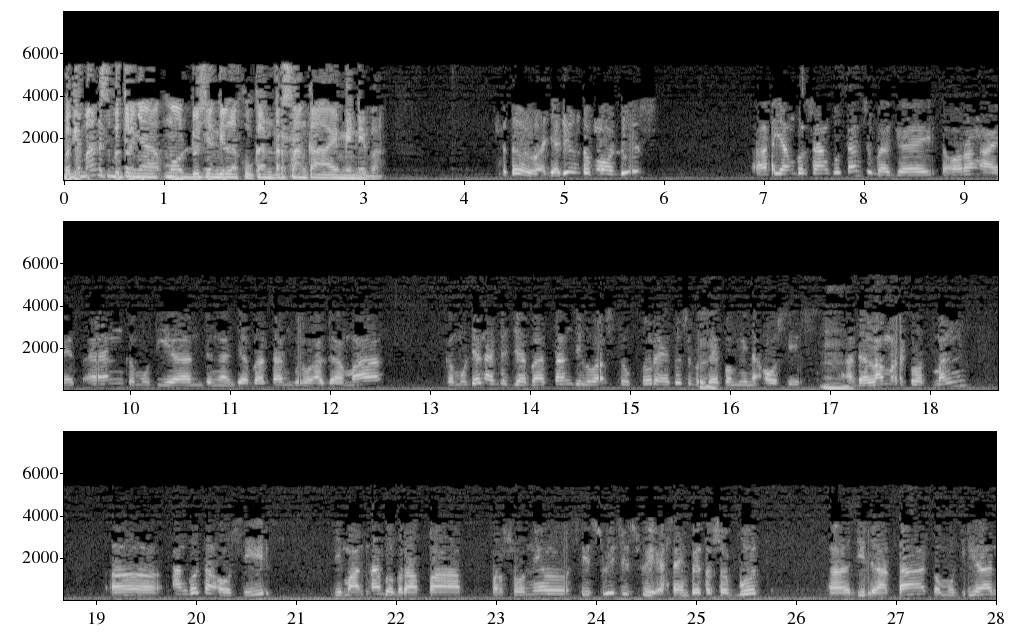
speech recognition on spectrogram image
Bagaimana sebetulnya modus yang dilakukan tersangka AM ini, Pak? Betul, Pak. Jadi untuk modus uh, yang bersangkutan sebagai seorang ASN, kemudian dengan jabatan guru agama, kemudian ada jabatan di luar struktur yaitu sebagai hmm. pembina OSIS. Hmm. Dalam rekrutmen uh, anggota OSIS, di mana beberapa personil siswi-siswi SMP tersebut uh, didata, kemudian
